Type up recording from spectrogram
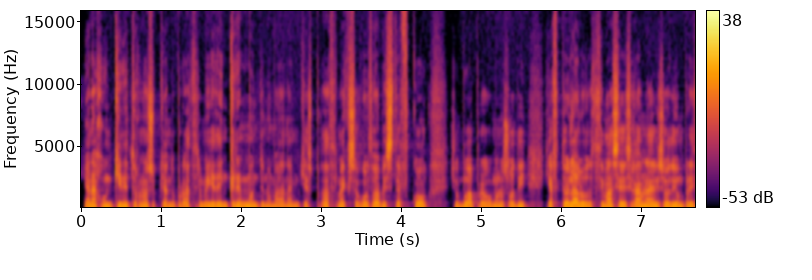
για να έχουν κίνητρο να σου πιάνουν το πρωτάθλημα, γιατί δεν κρίνουμε την ομάδα να μην πιάσει πρωτάθλημα. Εξακολουθώ να πιστεύω και που είπα προηγουμένως ότι γι' αυτό λέω, θυμάσαι, είχαμε ένα επεισόδιο πριν,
